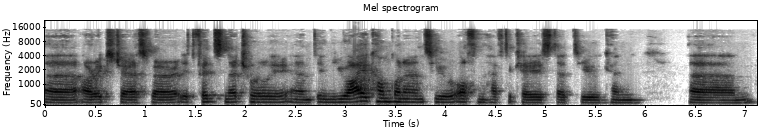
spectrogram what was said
uh, RxJS where it fits naturally. And in UI components, you often have the case that you can um,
